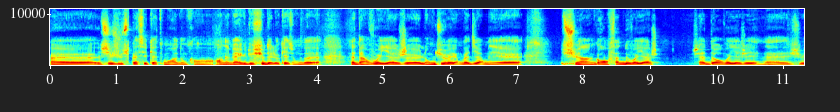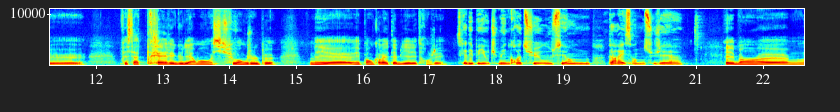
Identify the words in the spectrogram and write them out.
Euh, j'ai juste passé quatre mois donc en, Amérique du Sud à l'occasion d'un voyage longue durée, on va dire. Mais je suis un grand fan de voyage. J'adore voyager. je fais ça très régulièrement, aussi souvent que je le peux mais, euh, pas encore établi à l'étranger. Est-ce qu'il y a des pays où tu mets une croix dessus ou c'est un, pareil, c'est un non-sujet euh? Eh ben, euh,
